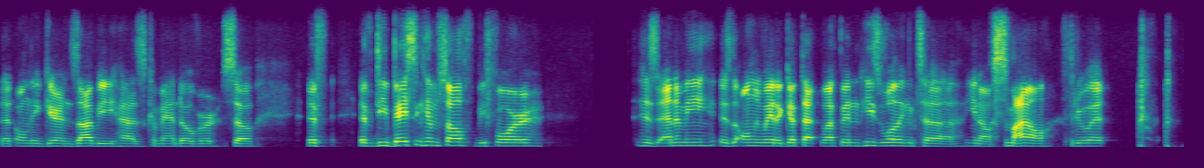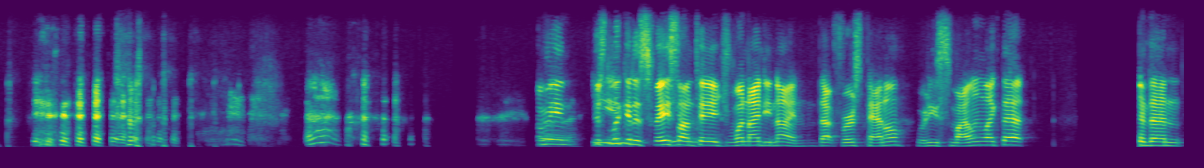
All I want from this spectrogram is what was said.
that only Gihren Zabi has command over. So if if debasing himself before his enemy is the only way to get that weapon, he's willing to, you know, smile through it. I mean, Uh, just look at his face on page 199, that first panel where he's smiling like that. And then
